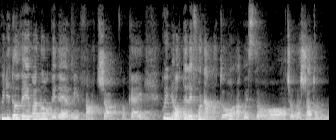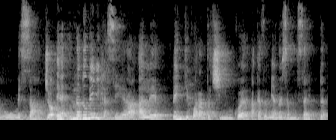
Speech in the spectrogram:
quindi dovevano vedermi in faccia, ok? Quindi ho telefonato a questo, cioè ho lasciato un messaggio. E una domenica sera alle 20.45 a casa mia, noi siamo in sette,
